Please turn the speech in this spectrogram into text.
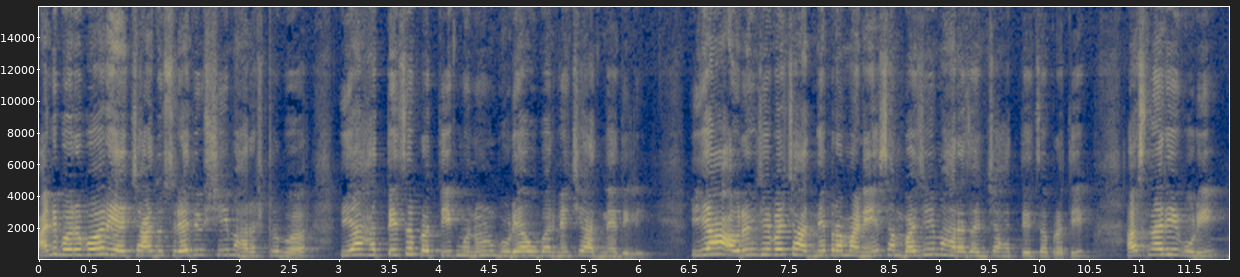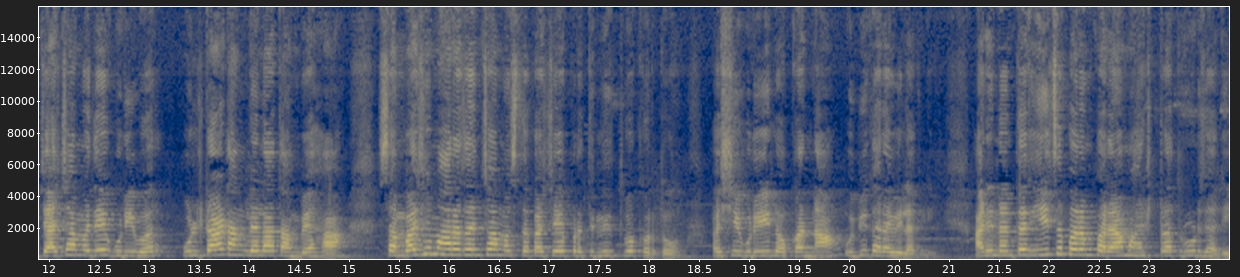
आणि बरोबर याच्या दुसऱ्या दिवशी महाराष्ट्रभर या हत्येचं प्रतीक म्हणून गुढ्या उभारण्याची आज्ञा दिली. या औरंगजेबाच्या आज्ञेप्रमाणे संभाजी महाराजांच्या हत्येचं प्रतीक असणारी गुढी ज्याच्यामध्ये गुढीवर उलटा टांगलेला तांब्या हा संभाजी महाराजांच्या मस्तकाचे प्रतिनिधित्व करतो अशी गुढी लोकांना उभी करावी लागली. आणि नंतर हीच परंपरा महाराष्ट्रात रूढ झाली.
